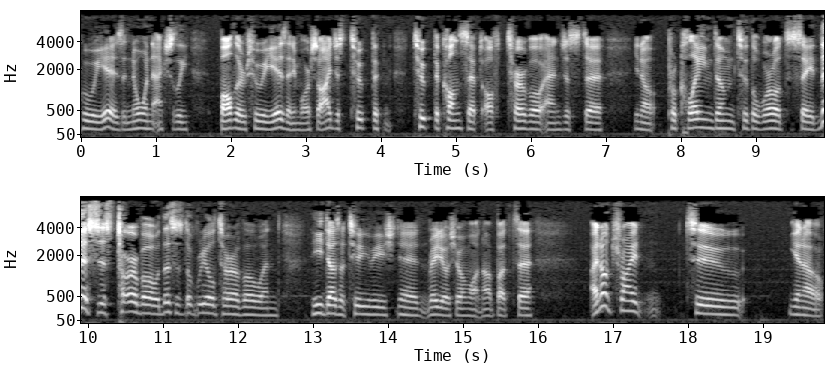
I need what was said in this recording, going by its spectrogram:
who he is and no one actually bothers who he is anymore. So I just took the took the concept of Turbo and just uh, you know, proclaimed him to the world to say, "This is Turbo. This is the real Turbo," and he does a TV sh- uh, radio show and whatnot. But uh, I don't try to, you know,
